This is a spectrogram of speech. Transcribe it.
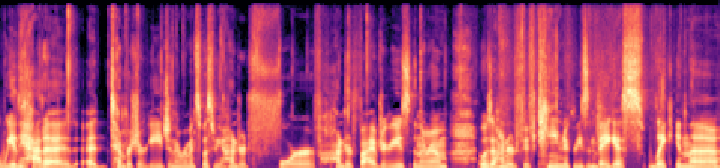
we had a, a temperature gauge in the room it's supposed to be 104 105 degrees in the room it was 115 degrees in vegas like in the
